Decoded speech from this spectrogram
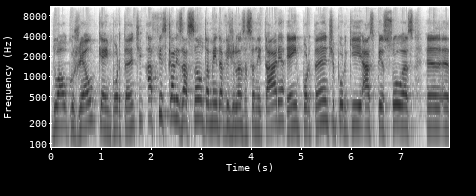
do álcool gel, que é importante. A fiscalização também da vigilância sanitária é importante porque as pessoas eh, eh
